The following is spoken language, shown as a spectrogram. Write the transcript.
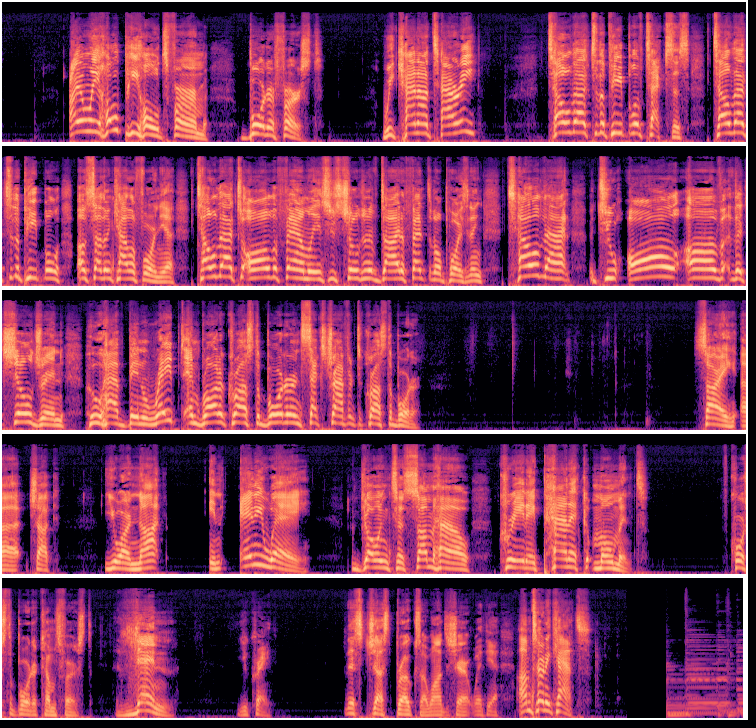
I only hope he holds firm. Border first. We cannot tarry. Tell that to the people of Texas. Tell that to the people of Southern California. Tell that to all the families whose children have died of fentanyl poisoning. Tell that to all of the children who have been raped and brought across the border and sex trafficked across the border. Sorry, uh, Chuck. You are not in any way going to somehow create a panic moment. Of course, the border comes first, then Ukraine. This just broke, so I wanted to share it with you. I'm Tony Katz.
